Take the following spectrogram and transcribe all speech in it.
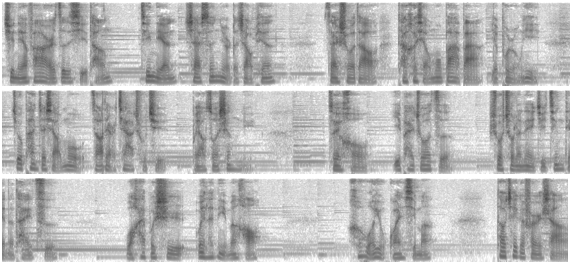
去年发儿子的喜糖，今年晒孙女儿的照片；再说到他和小木爸爸也不容易，就盼着小木早点嫁出去。不要做剩女。最后一拍桌子，说出了那句经典的台词：“我还不是为了你们好。”和我有关系吗？到这个份儿上，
